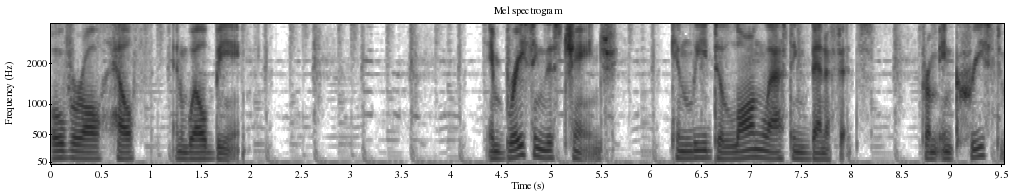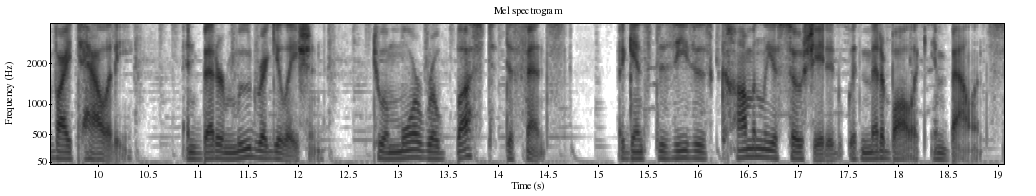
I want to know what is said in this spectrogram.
overall health and well being. Embracing this change can lead to long-lasting benefits, from increased vitality and better mood regulation to a more robust defense against diseases commonly associated with metabolic imbalance.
